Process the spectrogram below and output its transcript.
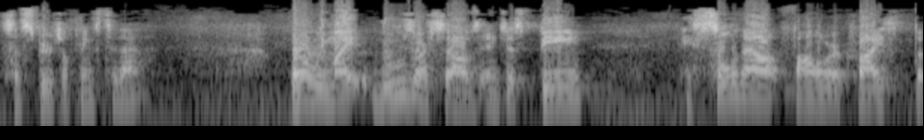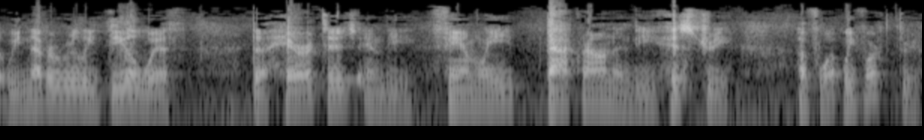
some spiritual things to that. Or we might lose ourselves in just being a sold out follower of Christ, but we never really deal with the heritage and the family background and the history of what we've worked through.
